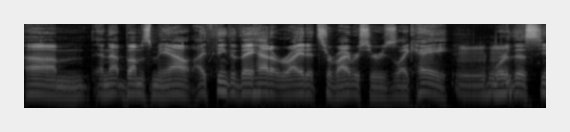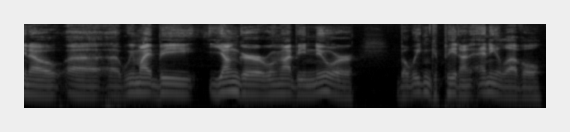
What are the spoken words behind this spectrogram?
Um, and that bums me out. I think that they had it right at Survivor Series. Like, hey, we're this, you know, uh, uh, we might be younger or we might be newer, but we can compete on any level.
